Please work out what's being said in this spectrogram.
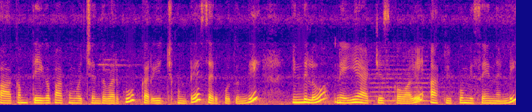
పాకం తీగ పాకం వచ్చేంత వరకు కరిగించుకుంటే సరిపోతుంది. ఇందులో నెయ్యి యాడ్ చేసుకోవాలి. ఆ క్లిప్పు మిస్ అయిందండి.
